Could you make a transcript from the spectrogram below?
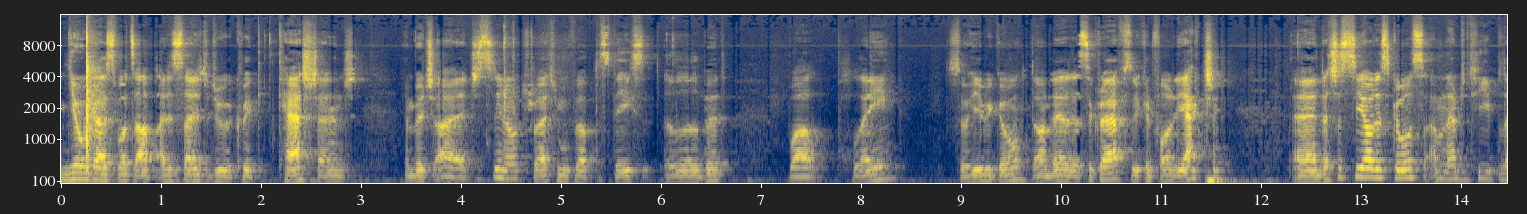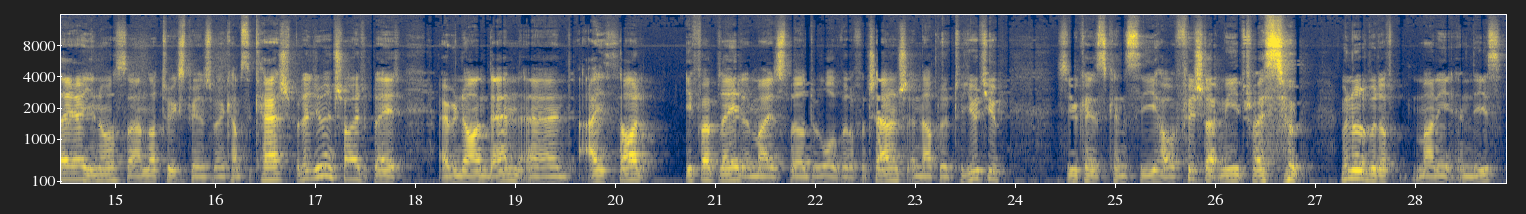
Yo guys, what's up? I decided to do a quick cash challenge in which I just, you know, try to move up the stakes a little bit while playing. So here we go. Down there, there's the graph, so you can follow the action. And let's just see how this goes. I'm an MTT player, you know, so I'm not too experienced when it comes to cash, but I do enjoy to play it every now and then. And I thought if I played, I might as well do a little bit of a challenge and upload to YouTube. So you guys can see how a fish like me tries to win a little bit of money in these.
